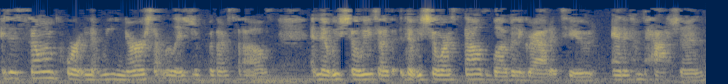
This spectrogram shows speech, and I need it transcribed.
It is so important that we nourish that relationship with ourselves and that we show each other, that we show ourselves love and gratitude and a compassion.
